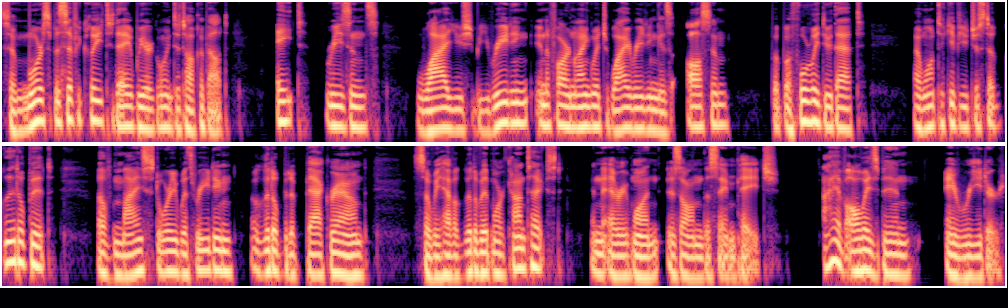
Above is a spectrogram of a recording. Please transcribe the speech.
So, more specifically, today we are going to talk about eight reasons why you should be reading in a foreign language, why reading is awesome. But before we do that, I want to give you just a little bit of my story with reading, a little bit of background, so we have a little bit more context and everyone is on the same page. I have always been a reader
